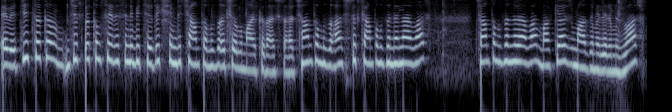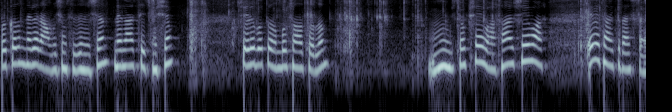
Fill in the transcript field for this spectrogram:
Evet cilt bakım, cilt bakım serisini bitirdik. Şimdi çantamızı açalım arkadaşlar. Çantamızı açtık. Çantamızda neler var? Çantamızda neler var? Makyaj malzemelerimiz var. Bakalım neler almışım sizin için. Neler seçmişim. Şöyle bakalım boşaltalım. Hmm, Birçok şey var. Her şey var. Evet arkadaşlar.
